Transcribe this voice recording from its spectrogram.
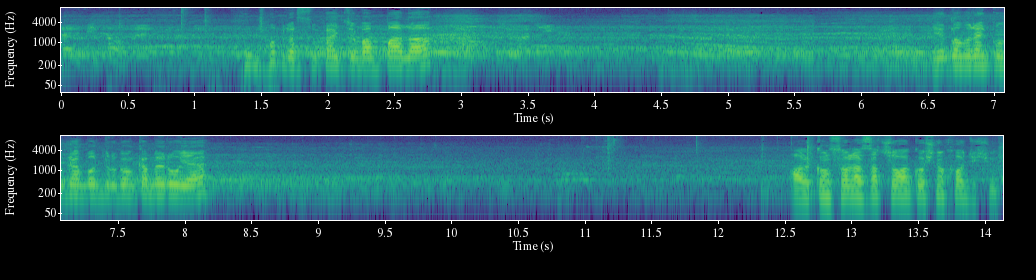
serwisowy. Dobra, słuchajcie, mam ich. Jedną ręką gram, bo drugą kameruję. Ale konsola zaczęła głośno chodzić już.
